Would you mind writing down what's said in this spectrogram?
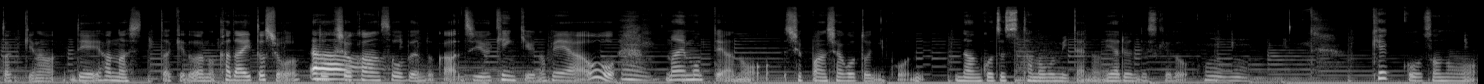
たっけなで話したけどあの課題図書読書感想文とか自由研究のフェアをうん。前もってあの出版社ごとにこう何個ずつ頼むみたいなのをやるんですけどうんうん。結構その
